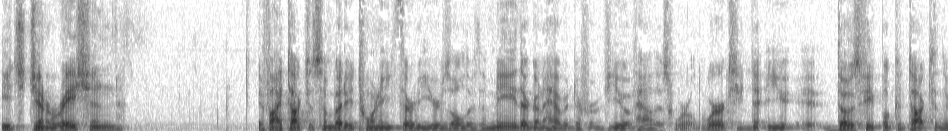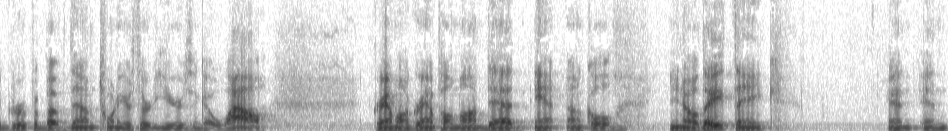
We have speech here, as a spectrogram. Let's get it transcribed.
Each generation if I talk to somebody 20, 30 years older than me, they're going to have a different view of how this world works. You, you, those people could talk to the group above them 20 or 30 years and go, wow, grandma, grandpa, mom, dad, aunt, uncle, you know, they think, and, and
